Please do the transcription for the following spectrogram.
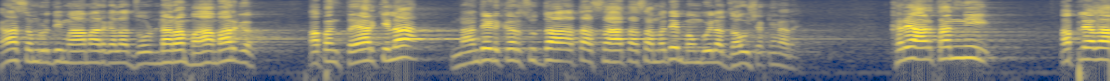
हा समृद्धी महामार्गाला जोडणारा महामार्ग आपण तयार केला. नांदेडकर सुद्धा आता सहा तासामध्ये मुंबईला जाऊ शकणार आहे. खऱ्या अर्थांनी आपल्याला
